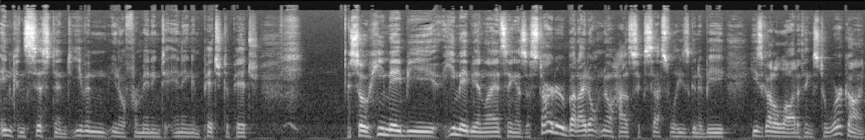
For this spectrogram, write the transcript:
inconsistent, even you know from inning to inning and pitch to pitch. So he may be he may be in Lansing as a starter, but I don't know how successful he's going to be. He's got a lot of things to work on.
